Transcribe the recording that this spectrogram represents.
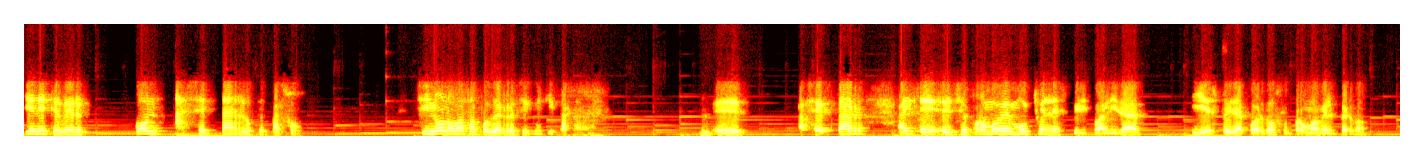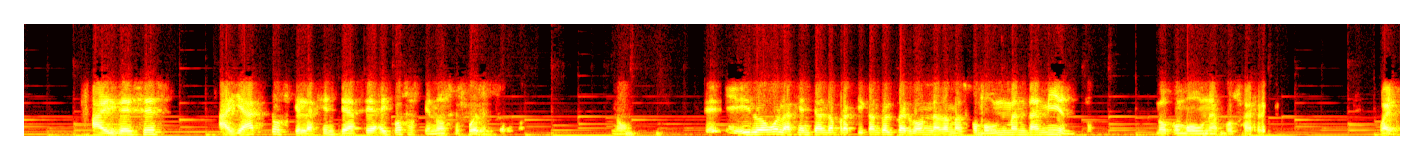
tiene que ver con aceptar lo que pasó. Si no, no vas a poder resignificar nada. Eh, aceptar, eh, eh, se promueve mucho en la espiritualidad y estoy de acuerdo, se promueve el perdón. Hay veces, hay actos que la gente hace, hay cosas que no se pueden perdonar, ¿no? y, luego la gente anda practicando el perdón nada más como un mandamiento, no como una cosa real. Bueno,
